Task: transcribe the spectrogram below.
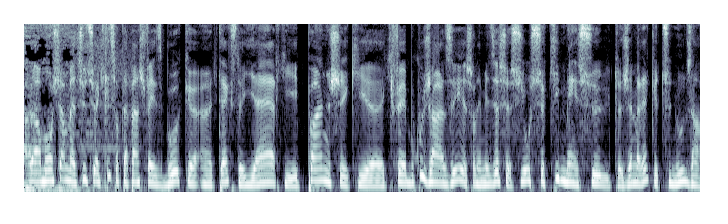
Alors, mon cher Mathieu, tu as écrit sur ta page Facebook euh, un texte hier qui est punch et qui, euh, qui fait beaucoup jaser sur les médias sociaux, ce qui m'insulte. J'aimerais que tu nous en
